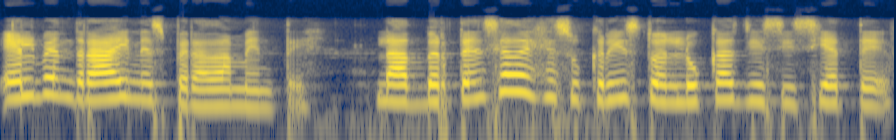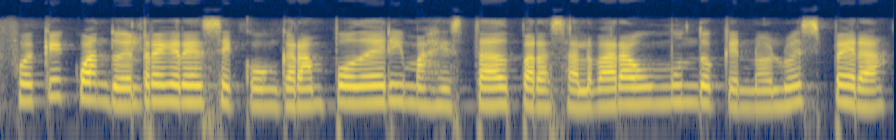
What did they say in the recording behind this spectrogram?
Él vendrá inesperadamente. La advertencia de Jesucristo en Lucas 17 fue que cuando Él regrese con gran poder y majestad para salvar a un mundo que no lo espera,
